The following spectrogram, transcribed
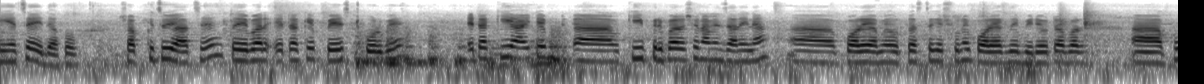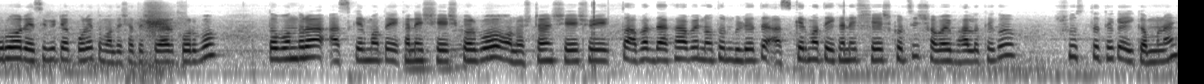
নিয়েছে। এই দেখো সব কিছুই আছে। তো এবার এটাকে পেস্ট করবে। এটা কি আইটেম কি প্রিপারেশন আমি জানি না। পরে আমি ওর কাছ থেকে শুনে পরে একদিন ভিডিওটা আবার পুরো রেসিপিটা করে তোমাদের সাথে শেয়ার করব। তো বন্ধুরা, আজকের মতো এখানে শেষ করব। অনুষ্ঠান শেষ হয়ে, তো আবার দেখা হবে নতুন ভিডিওতে। আজকের মতো এখানে শেষ করছি। সবাই ভালো থেকো, সুস্থ থেকো, এই কামনায়।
